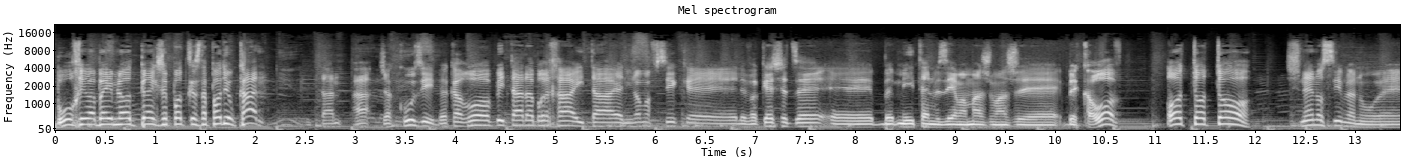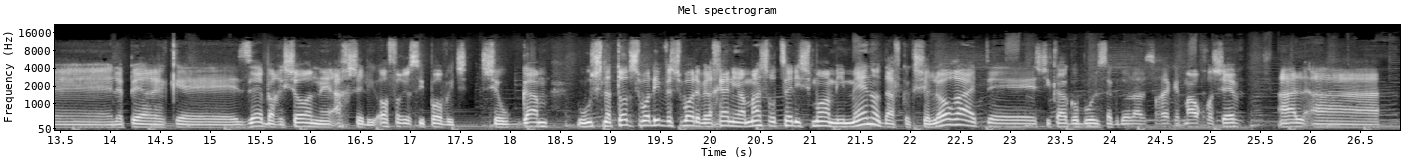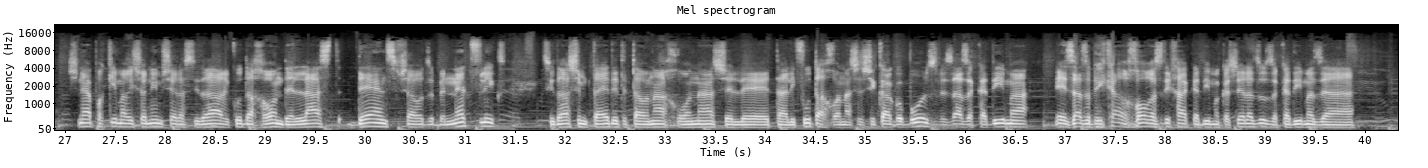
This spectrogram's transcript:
ברוכים הבאים לעוד פרק של פודקאסט הפודיום, כאן, איתן הג'קוזי, בקרוב ביתן הבריכה, איתי, אני לא מפסיק אה, לבקש את זה, אה, מי ייתן וזה יהיה ממש ממש אה, בקרוב. אוטוטו, שני נושאים לנו אה, לפרק אה, זה, בראשון, אה, אח שלי, עופר יוסיפוביץ', שהוא גם, הוא שנתון 88, ולכן אני ממש רוצה לשמוע ממנו דווקא, כשלא ראה את אה, שיקגו בולס הגדולה משחקת, מה הוא חושב על ה... שני הפרקים הראשונים של הסדרה, הריקוד האחרון, The Last Dance, אפשר לראות את זה בנטפליקס, סדרה שמתעדת את העונה האחרונה של, אה, את האליפות האחרונה של שיקגו בולס, וזזה קדימה, אה, זזה בעיקר אחורה, סליחה, קדימה קשה לזוז, הקדימה זה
